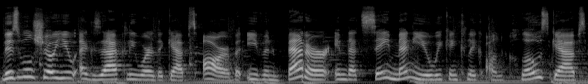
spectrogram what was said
This will show you exactly where the gaps are, but even better, in that same menu, we can click on close gaps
